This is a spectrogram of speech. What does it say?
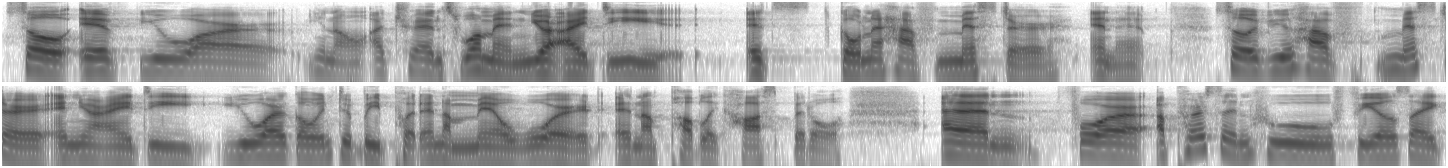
so if you are, you know, a trans woman, your ID it's going to have Mr. in it. So if you have Mr. in your ID, you are going to be put in a male ward in a public hospital. And for a person who feels like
